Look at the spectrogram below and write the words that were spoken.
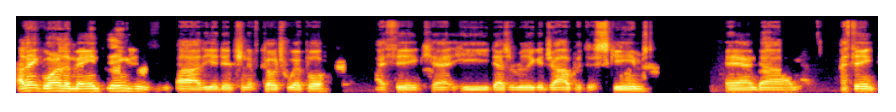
I think one of the main things is uh, the addition of Coach Whipple. I think that he does a really good job with his schemes, and um, I think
